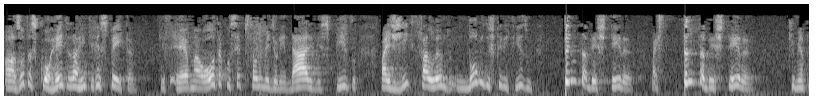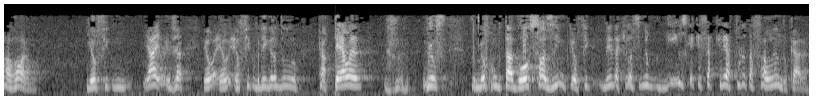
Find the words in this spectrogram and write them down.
As outras correntes a gente respeita, que é uma outra concepção de mediunidade, de espírito, mas gente falando em nome do Espiritismo, tanta besteira, mas tanta besteira, que me apavoram. E eu fico, ah, eu, já, eu, eu, eu fico brigando com a tela meus, no meu computador sozinho, porque eu fico vendo aquilo assim, meu Deus, o que, é que essa criatura está falando, cara?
